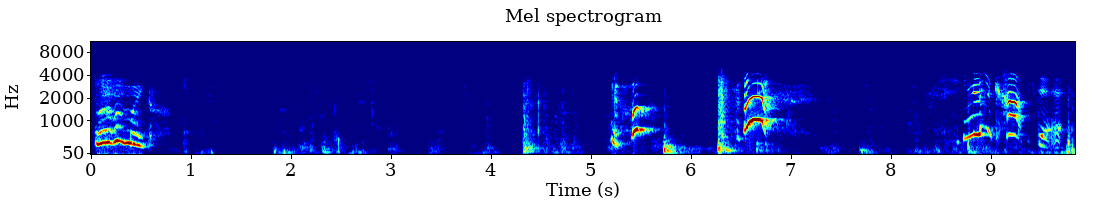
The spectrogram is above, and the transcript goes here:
Oh my god. you nearly capped it.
